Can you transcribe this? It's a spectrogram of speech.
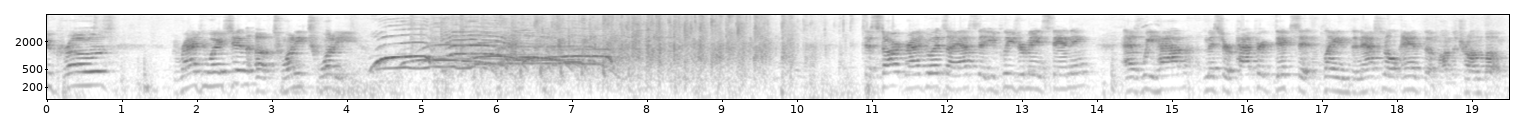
to Crow's graduation of 2020. To start, graduates, I ask that you please remain standing as we have Mr. Patrick Dixon playing the national anthem on the trombone.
